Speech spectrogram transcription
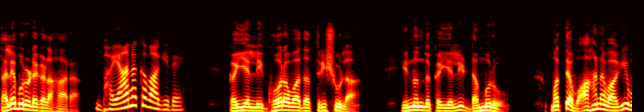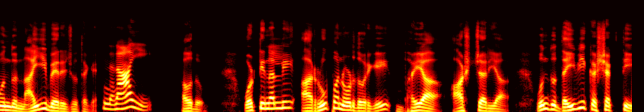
ತಲೆಬುರುಡೆಗಳ ಹಾರ. ಭಯಾನಕವಾಗಿದೆ. ಕೈಯಲ್ಲಿ ಘೋರವಾದ ತ್ರಿಶೂಲ ಇನ್ನೊಂದು ಕೈಯಲ್ಲಿ ಡಮ್ಮರು ಮತ್ತೆ ವಾಹನವಾಗಿ ಒಂದು ನಾಯಿ ಬೇರೆ ಜೊತೆಗೆ. ನಾಯಿ? ಹೌದು. ಒಟ್ಟಿನಲ್ಲಿ ಆ ರೂಪ ನೋಡಿದವರಿಗೆ ಭಯ ಆಶ್ಚರ್ಯ ಒಂದು ದೈವಿಕ ಶಕ್ತಿ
